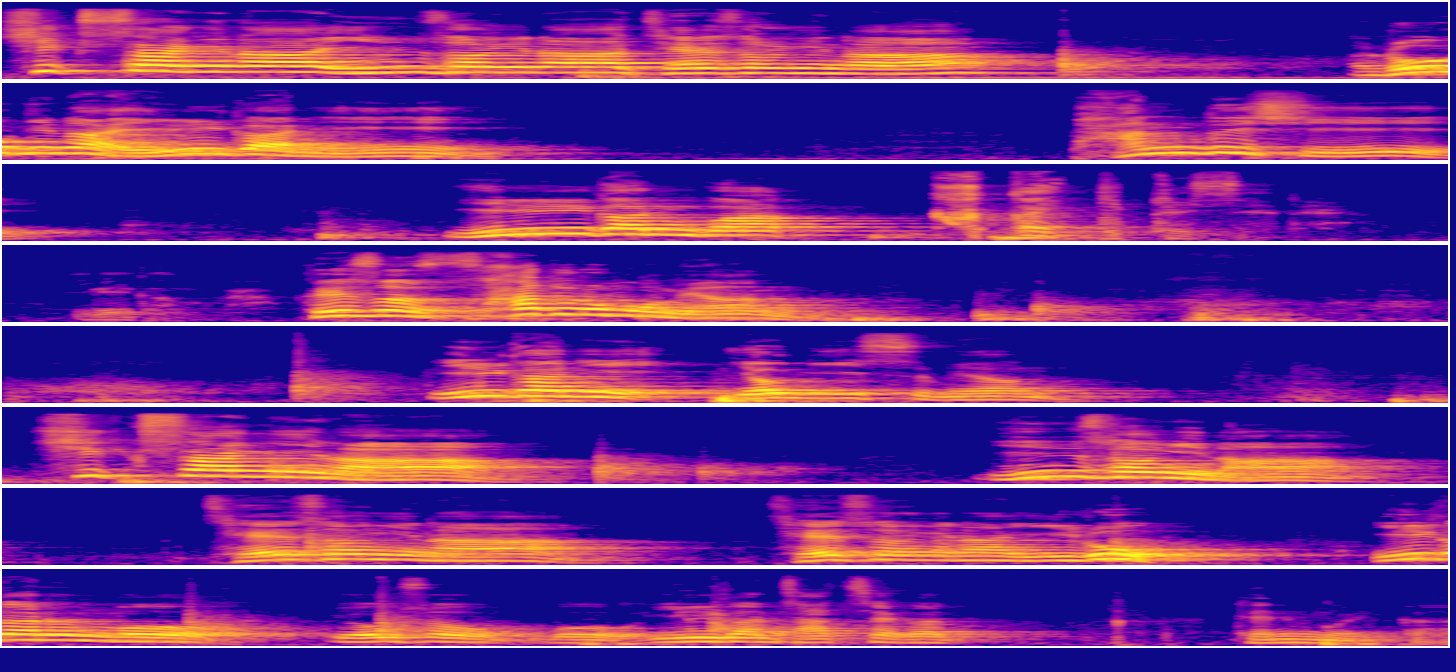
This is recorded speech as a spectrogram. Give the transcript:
식상이나 인성이나 재성이나 록이나 일간이 반드시 일간과 가까이 붙어 있어야 돼요. 일간과. 그래서 사주로 보면 일간이 여기 있으면 식상이나 인성이나 재성이나 재성이나 이록 일간은 뭐 여기서 뭐 일간 자체가 되는 거니까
